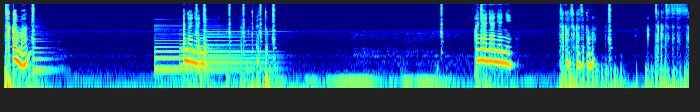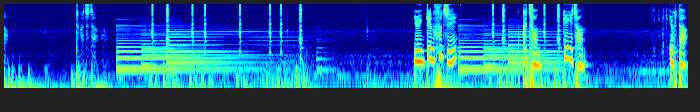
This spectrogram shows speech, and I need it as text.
잠깐만 아니 아니 아니 아니 아니 아니 아니. 잠깐 잠깐 잠깐만. 잠깐 잠깐 잠깐 잠깐. 잠깐 여긴 깬 후지. 그 전 깨기 전. 여기다.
